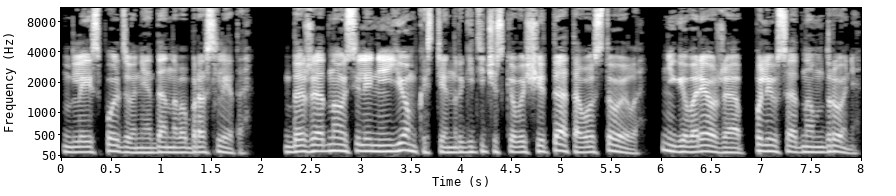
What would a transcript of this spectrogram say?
для использования данного браслета. Даже одно усиление емкости энергетического щита того стоило, не говоря уже о плюс одном дроне.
